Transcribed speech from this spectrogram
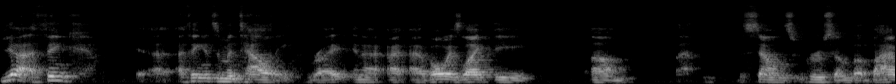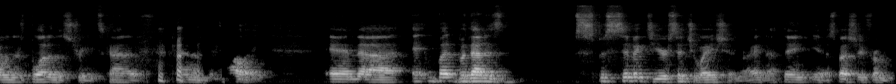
Yeah, I think I think it's a mentality, right? And I, I I've always liked the um this sounds gruesome, but buy when there's blood in the streets kind of kind of mentality. And uh it- but but that is specific to your situation, right? And I think, you know, especially from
